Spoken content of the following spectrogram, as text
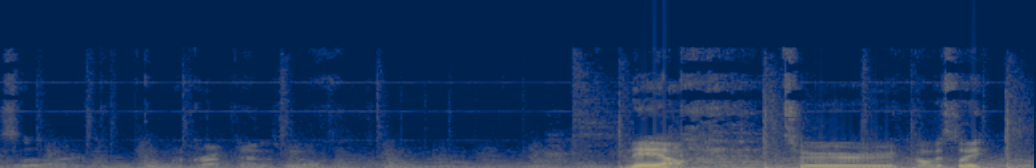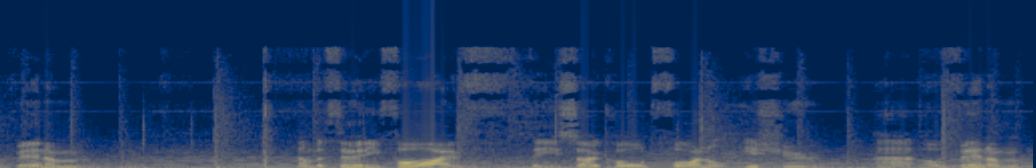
So I grabbed that as well. Now to obviously Venom number 35, the so-called final issue uh, of Venom.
